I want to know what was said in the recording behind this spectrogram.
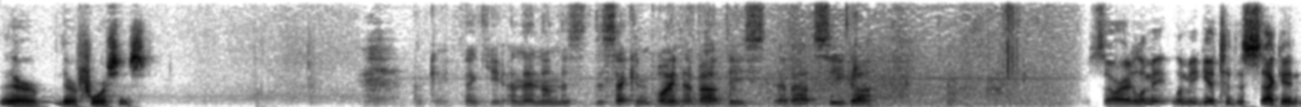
their their forces. Thank you. And then on this, the second point about these about SIGAR. Sorry, let me let me get to the second.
